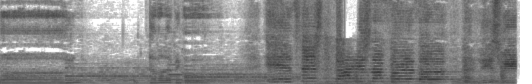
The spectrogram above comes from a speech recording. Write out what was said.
mine Never let me go.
